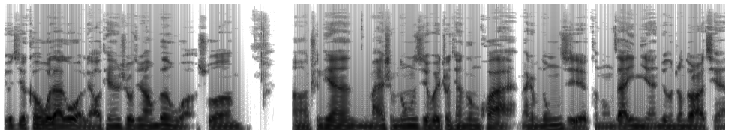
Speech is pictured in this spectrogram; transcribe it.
有几个客户在跟我聊天的时候，经常问我说：“啊，春天买什么东西会挣钱更快？买什么东西可能在一年就能挣多少钱？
